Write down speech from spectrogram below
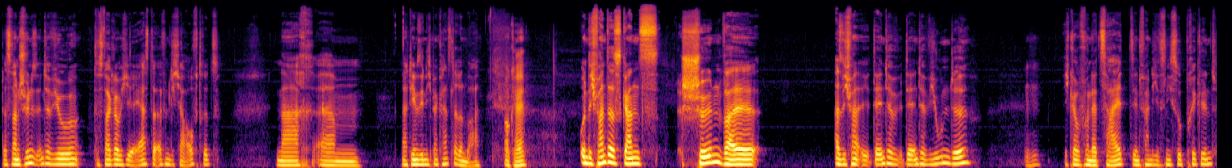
Das war ein schönes Interview. das war, glaube ich, ihr erster öffentlicher Auftritt nach, ähm, nachdem sie nicht mehr Kanzlerin war. Okay. Und ich fand das ganz schön, weil, also ich fand, der, Inter der Interviewende, Mhm. Ich glaube von der Zeit, den fand ich jetzt nicht so prickelnd.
